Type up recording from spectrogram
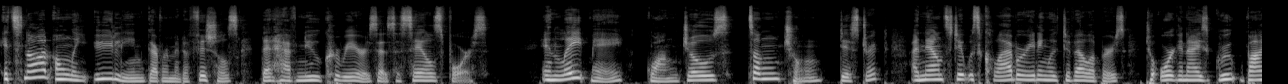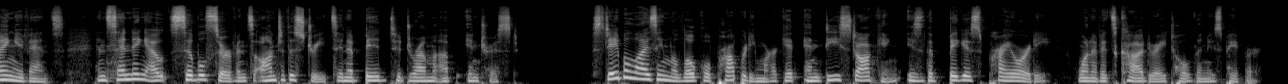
It's not only Yulin government officials that have new careers as a sales force. In late May, Guangzhou's Zengcheng district announced it was collaborating with developers to organize group buying events and sending out civil servants onto the streets in a bid to drum up interest. Stabilizing the local property market and destocking is the biggest priority, one of its cadre told the newspaper.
